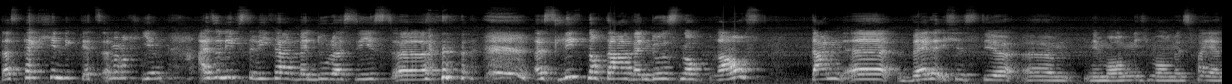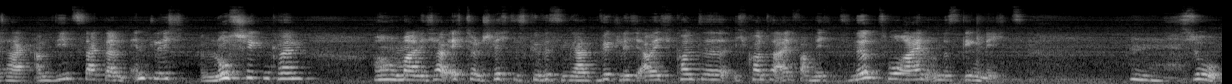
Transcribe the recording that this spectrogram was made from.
Das Päckchen liegt jetzt immer noch hier. Also liebste Vika, wenn du das siehst, äh, es liegt noch da, wenn du es noch brauchst, dann äh, werde ich es dir, ähm, ne morgen nicht, morgen ist Feiertag, am Dienstag dann endlich losschicken können. Oh Mann, ich habe echt schon ein schlechtes Gewissen gehabt, wirklich, aber ich konnte, ich konnte einfach nichts, nirgendwo rein und es ging nichts. Hm, so,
